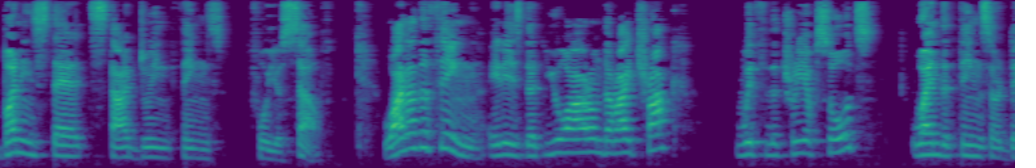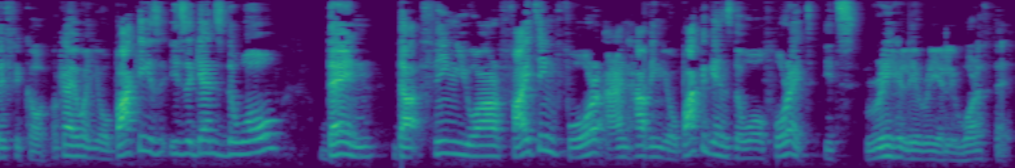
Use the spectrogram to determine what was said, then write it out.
but instead start doing things for yourself. One other thing, it is that you are on the right track with the Tree of Swords when the things are difficult. Okay, when your back is, is against the wall, then that thing you are fighting for and having your back against the wall for it, it's really, really worth it.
